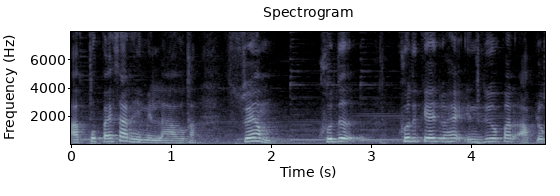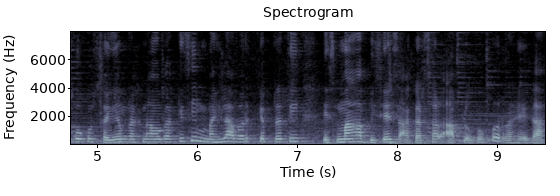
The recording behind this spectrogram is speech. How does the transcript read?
आपको पैसा नहीं मिल रहा होगा। स्वयं खुद खुद के जो है इंद्रियों पर आप लोगों को संयम रखना होगा। किसी महिला वर्ग के प्रति इस माह विशेष आकर्षण आप लोगों को रहेगा।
